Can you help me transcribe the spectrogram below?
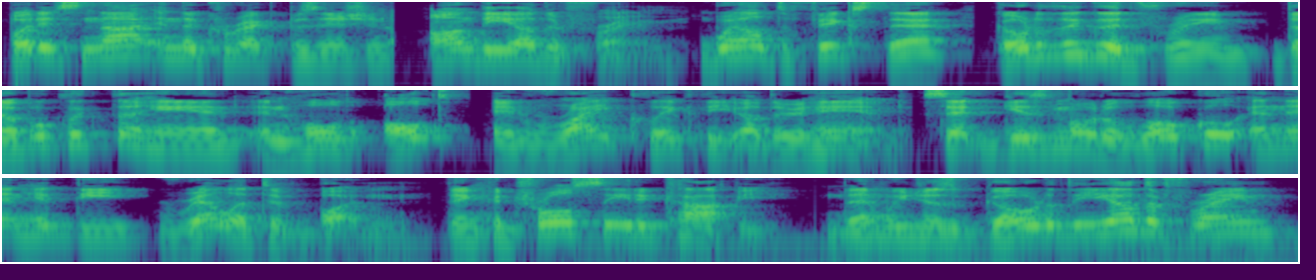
but it's not in the correct position on the other frame. Well, to fix that, go to the good frame, double click the hand, and hold Alt and right click the other hand. Set Gizmo to local and then hit the relative button. Then Control C to copy. Then we just go to the other frame,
